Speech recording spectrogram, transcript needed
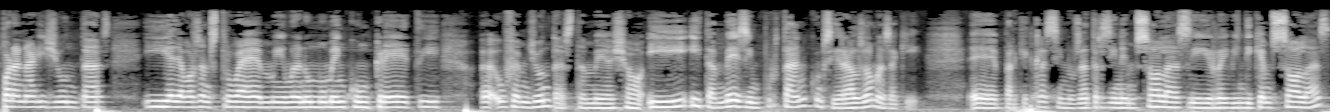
per anar-hi juntes i llavors ens trobem en un moment concret i eh, ho fem juntes també això I, i també és important considerar els homes aquí eh, perquè clar, si nosaltres hi anem soles i reivindiquem soles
